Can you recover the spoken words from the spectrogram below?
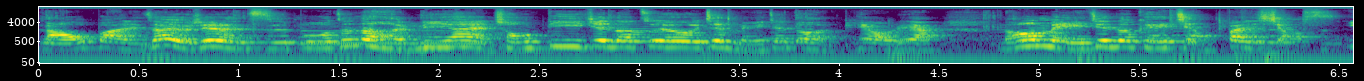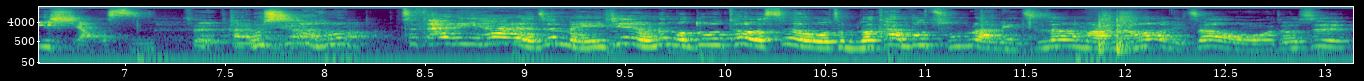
老板，你知道有些人直播真的很厉害，从第一件到最后一件，每一件都很漂亮，然后每一件都可以讲半小时、一小时。我心想说害！，这太厉害了，这每一件有那么多特色，我怎么都看不出来，你知道吗？然后你知道我都是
